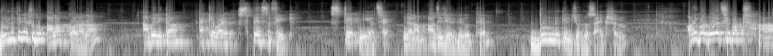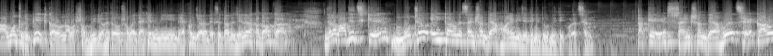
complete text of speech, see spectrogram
দুর্নীতি নিয়ে শুধু আলাপ করা না, আমেরিকা একেবারে স্পেসিফিক স্টেপ নিয়েছে। জানাব আজিজের বিরুদ্ধে দুর্নীতির জন্য স্যাংশন অনেকবার বলেছি but I want to repeat কারণ আমার সব ভিডিও হয়তো সবাই দেখেননি। এখন যারা দেখছে, তাদের জেনে রাখা দরকার। জনাব আজিজকে মোটেও এই কারণে স্যাংশন দেওয়া হয়নি যে তিনি দুর্নীতি করেছেন। তাকে স্যাংশন দেওয়া হয়েছে কারণ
